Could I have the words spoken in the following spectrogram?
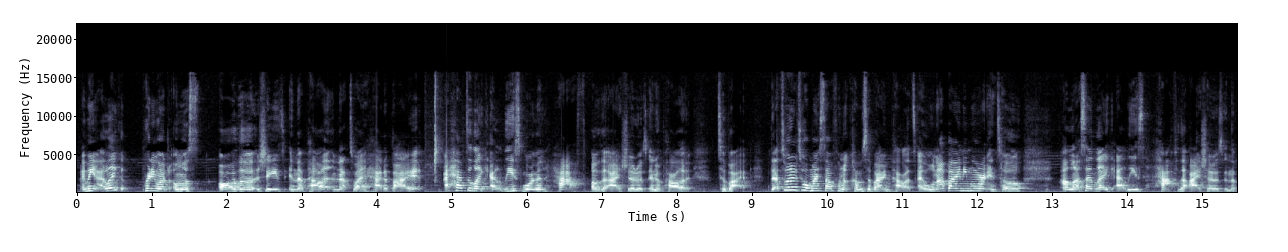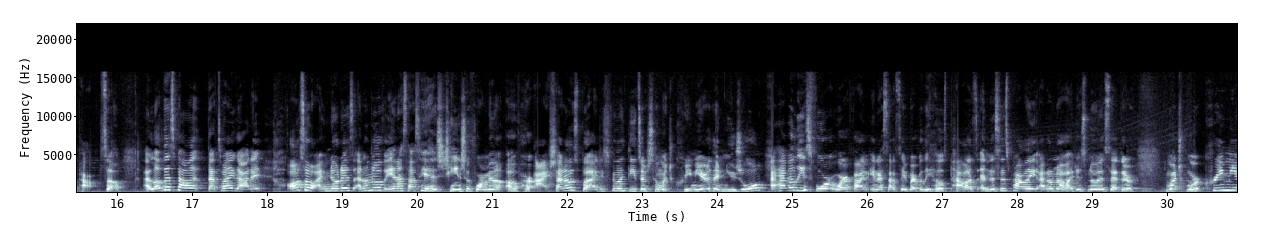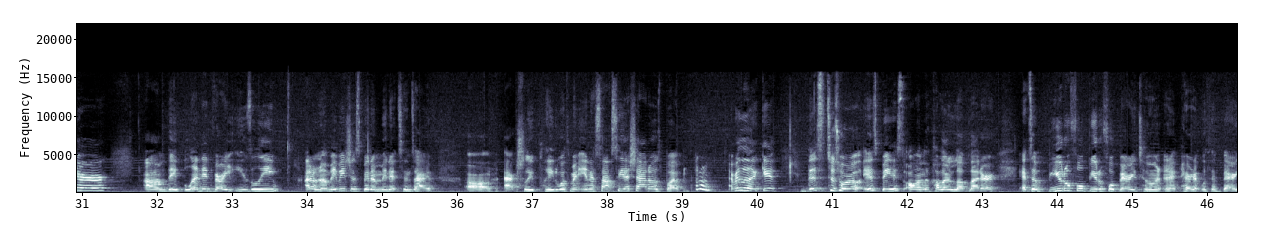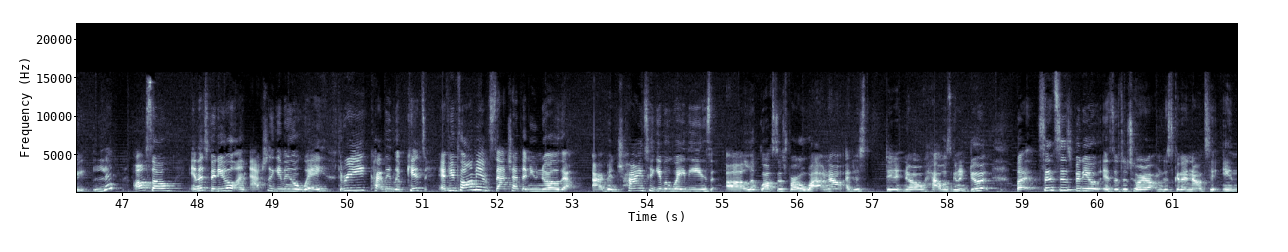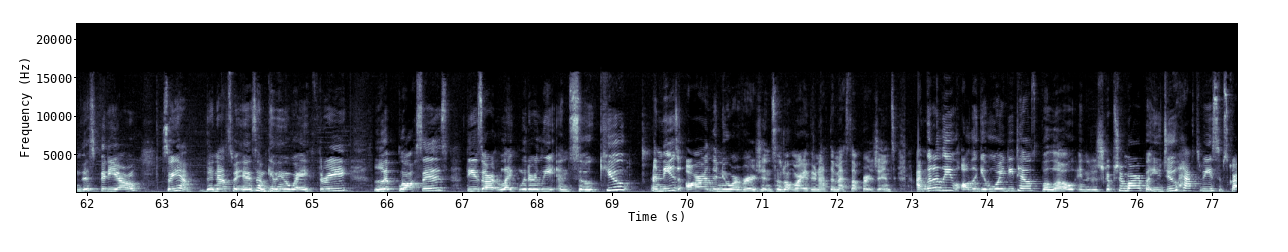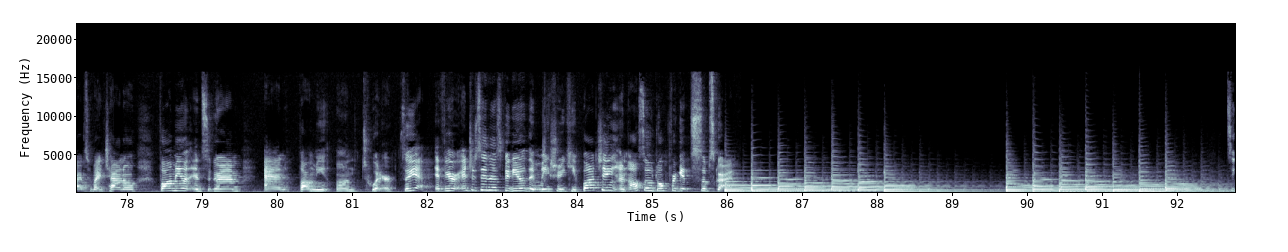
I mean, I like pretty much almost all the shades in the palette and that's why I had to buy it. I have to like at least more than half of the eyeshadows in a palette to buy it. That's what I told myself when it comes to buying palettes. I will not buy anymore until unless I like at least half of the eyeshadows in the palette. So I love this palette. That's why I got it. Also, I've noticed, I don't know if Anastasia has changed the formula of her eyeshadows, but I just feel like these are so much creamier than usual. I have at least four or five Anastasia Beverly Hills palettes, and this is probably, I don't know, I just noticed that they're much more creamier. Um, they blended very easily. I don't know, maybe it's just been a minute since I've uh, actually played with my Anastasia shadows, but I don't know, I really like it. This tutorial is based on the color Love Letter. It's a beautiful, beautiful berry tone and I paired it with a berry lip. Also, in this video, I'm actually giving away three Kylie lip kits. If you follow me on Snapchat, then you know that I've been trying to give away these uh, lip glosses for a while now. I just didn't know how I was going to do it. But since this video is a tutorial, I'm just going to announce it in this video. So yeah, the announcement is I'm giving away three lip glosses. These are like literally and so cute. And these are the newer versions, so don't worry, they're not the messed up versions. I'm to leave all the giveaway details below in the description bar, but you do have to be subscribed to my channel, follow me on Instagram, and follow me on Twitter. So yeah, if you're interested in this video, then make sure you keep watching, and also don't forget to subscribe.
